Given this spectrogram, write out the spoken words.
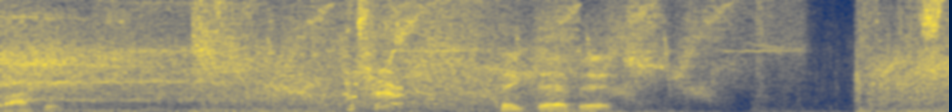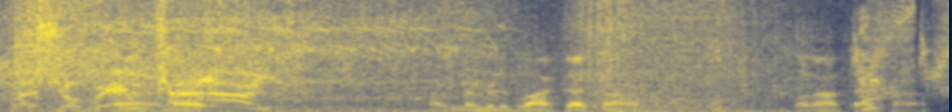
Rocket. Take that, bitch. Special beam Uh, cannon. I remember to block that time. Well, not that time.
